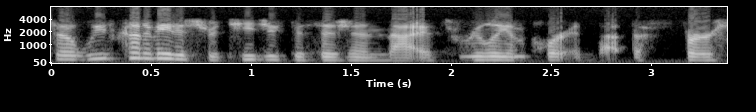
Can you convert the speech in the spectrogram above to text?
so we've kind of made a strategic decision that it's really important that the first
